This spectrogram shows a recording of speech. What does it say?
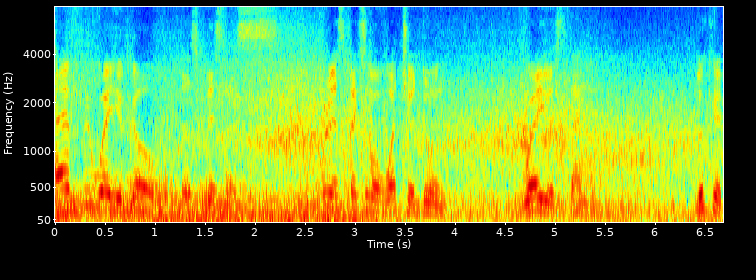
Everywhere you go, there's business, irrespective of what you're doing, where you're standing. Look at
